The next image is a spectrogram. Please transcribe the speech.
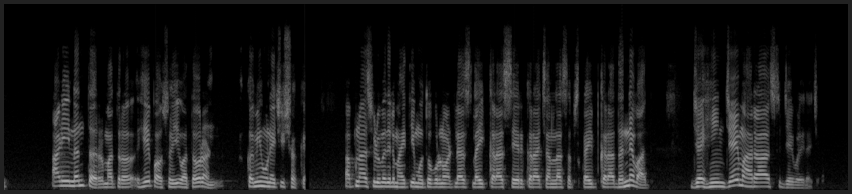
आणि नंतर मात्र हे पावसाळी वातावरण कमी होण्याची शक्यता आपणास व्हिडिओमधील माहिती महत्त्वपूर्ण वाटल्यास लाईक करा शेअर करा चॅनलला सबस्क्राईब करा. धन्यवाद. जय हिंद जय महाराष्ट्र जय बळीराजा.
